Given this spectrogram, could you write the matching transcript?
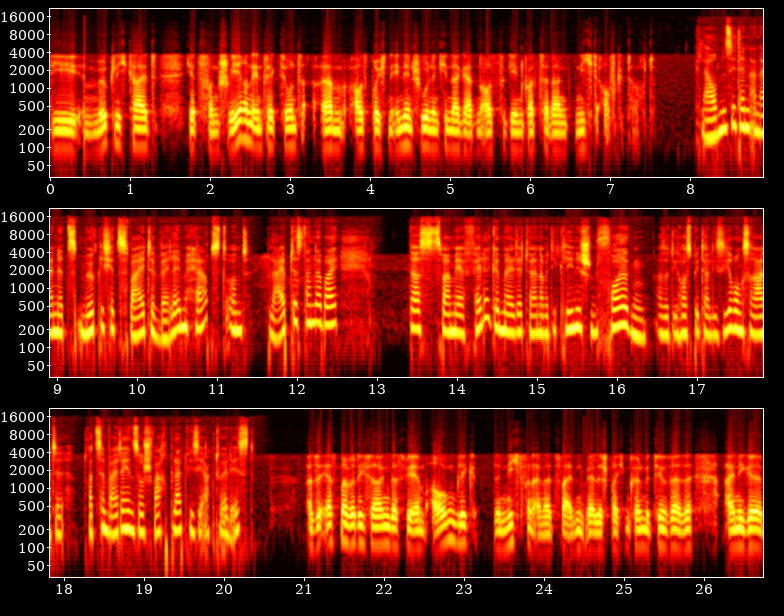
die Möglichkeit, jetzt von schweren Infektionsausbrüchen in den Schulen und Kindergärten auszugehen, Gott sei Dank nicht aufgetaucht. Glauben Sie denn an eine mögliche zweite Welle im Herbst? Und bleibt es dann dabei, dass zwar mehr Fälle gemeldet werden, aber die klinischen Folgen, also die Hospitalisierungsrate, trotzdem weiterhin so schwach bleibt, wie sie aktuell ist? Also erstmal würde ich sagen, dass wir im Augenblick nicht von einer zweiten Welle sprechen können, beziehungsweise einige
